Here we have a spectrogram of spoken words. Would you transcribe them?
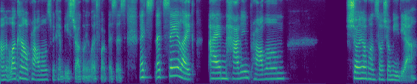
don't know what kind of problems we can be struggling with for business. Let's let's say like I'm having problem showing up on social media,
